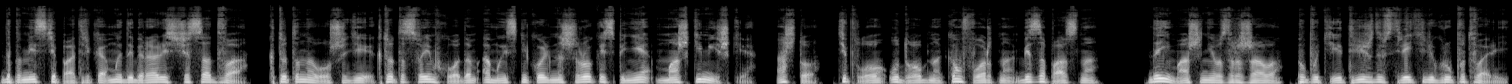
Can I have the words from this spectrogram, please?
До поместья Патрика мы добирались часа два. Кто-то на лошади, кто-то своим ходом, а мы с Николь на широкой спине Машки-Мишки. А что? Тепло, удобно, комфортно, безопасно. Да и Маша не возражала. По пути трижды встретили группу тварей.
